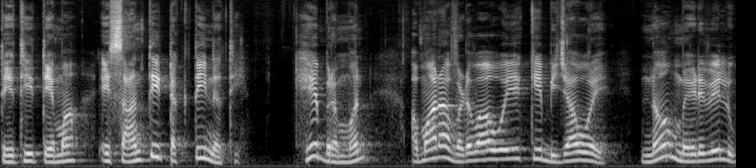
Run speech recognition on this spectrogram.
તેથી તેમાં એ શાંતિ ટકતી નથી. હે બ્રહ્મન, અમારા વડવાઓએ કે બીજાઓએ ન મેળવેલું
